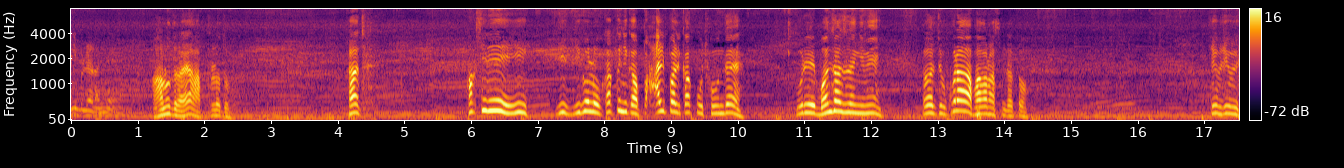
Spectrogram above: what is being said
많이 불러놨네. 안 오더라야 불러도. 아, 참. 확실히 이, 이, 이걸로 깎으니까 빨리빨리 깎고 좋은데 우리 먼산 선생님이 어, 좀 꼬라 박아놨습니다 또. 지금 지금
